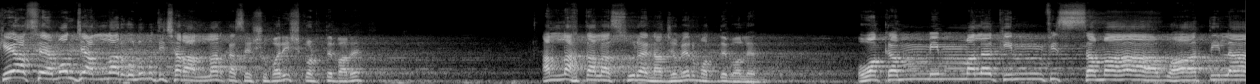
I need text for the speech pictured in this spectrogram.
কে আছে এমন যে আল্লাহর অনুমতি ছাড়া আল্লাহর কাছে সুপারিশ করতে পারে? আল্লাহ তালা সুরায় নাজমের মধ্যে বলেন ওয়াকাম মিন মালাকিন ফিস সামাওয়াতি লা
